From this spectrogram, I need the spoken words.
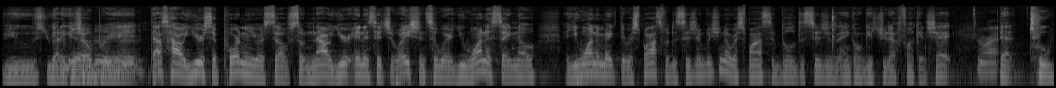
views you got to get Yeah. your bread mm-hmm. that's how you're supporting yourself so now you're in a situation to where you want to say no and you want to make the responsible decision but you know responsible decisions ain't gonna get you that fucking check Right. that two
